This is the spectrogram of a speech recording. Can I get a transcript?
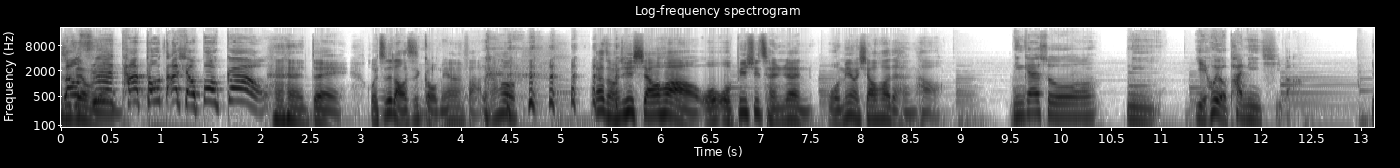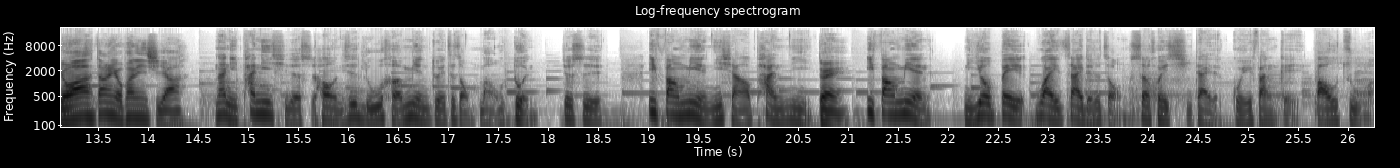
老师他偷打小报告。对，我就是老师狗，没办法。然后 要怎么去消化哦？我我必须承认，我没有消化的很好。应该说你也会有叛逆期吧？有啊，当然有叛逆期啊。那你叛逆期的时候，你是如何面对这种矛盾？就是一方面你想要叛逆，对；一方面你又被外在的这种社会期待的规范给包住嘛。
